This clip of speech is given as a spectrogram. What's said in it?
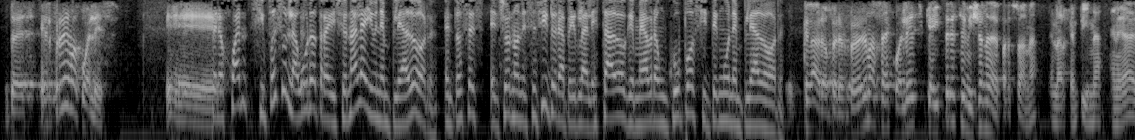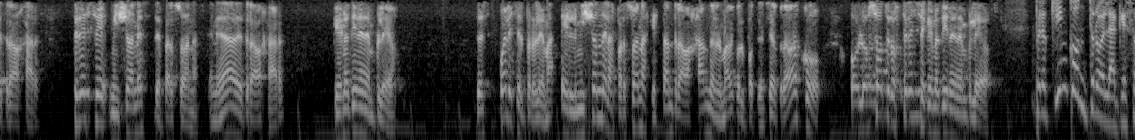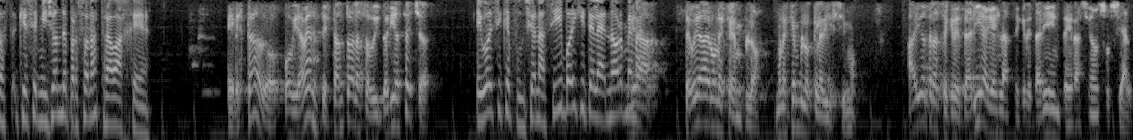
Entonces, ¿el problema cuál es? Eh, Pero Juan, si fuese un laburo tradicional hay un empleador, entonces eh, yo no necesito ir a pedirle al Estado que me abra un cupo si tengo un empleador. Claro, pero el problema, ¿sabes cuál es? Que hay 13 millones de personas en la Argentina en edad de trabajar. 13 millones de personas en edad de trabajar que no tienen empleo. Entonces, ¿cuál es el problema? ¿El millón de las personas que están trabajando en el marco del potencial trabajo o los otros 13 que no tienen empleo? Pero ¿quién controla que, esos, que ese millón de personas trabaje? El Estado, obviamente, están todas las auditorías hechas. Y vos decís que funciona así, vos dijiste la enorme... Mira, te voy a dar un ejemplo, un ejemplo clarísimo. Hay otra secretaría que es la Secretaría de Integración Social,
